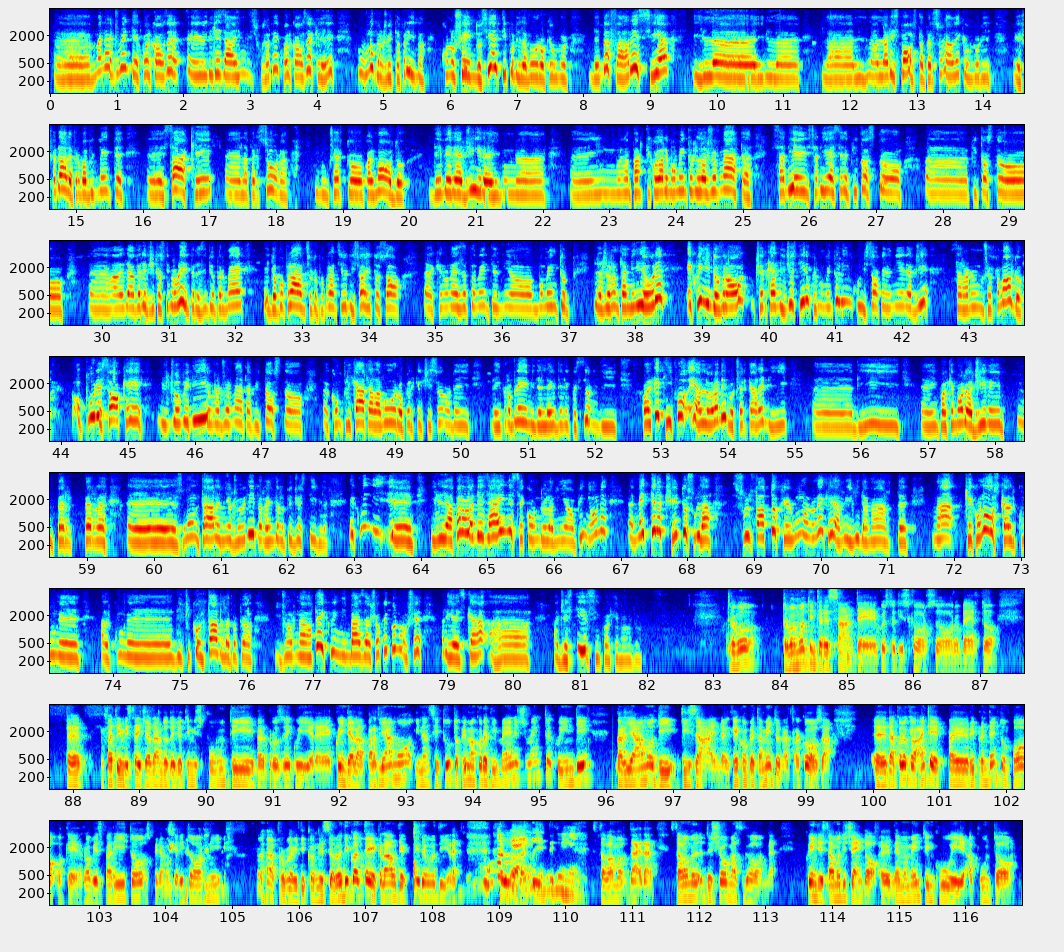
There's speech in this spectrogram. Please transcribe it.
eh, management è qualcosa, il design, scusate, è qualcosa che uno progetta prima, conoscendo sia il tipo di lavoro che uno debba fare, sia il, il la, la, la, risposta personale che uno riesce a dare. Probabilmente eh, sa che eh, la persona in un certo qual modo deve reagire in un, eh, in un particolare momento della giornata, sa di, sa di essere piuttosto, eh, piuttosto eh, avere piuttosto problemi. Per esempio, per me, e dopo pranzo, dopo pranzo io di solito so eh, che non è esattamente il mio momento della giornata migliore e quindi dovrò cercare di gestire quel momento lì in cui so che le mie energie saranno in un certo modo, oppure so che il giovedì è una giornata piuttosto eh, complicata a lavoro perché ci sono dei, dei problemi, delle, delle, questioni di qualche tipo e allora devo cercare di, eh, di eh, in qualche modo agire per, per eh, smontare il mio giovedì, per renderlo più gestibile. E quindi eh, la parola design, secondo la mia opinione, eh, mette l'accento sulla sul fatto che uno non è che arrivi da Marte, ma che conosca alcune, alcune difficoltà della propria giornata e quindi in base a ciò che conosce riesca a, a gestirsi in qualche modo. Trovo, trovo, molto interessante questo discorso, Roberto. Eh, infatti mi stai già dando degli ottimi spunti per proseguire. Quindi allora parliamo innanzitutto, prima ancora di management, quindi parliamo di design, che è completamente un'altra cosa. Eh, da quello che ho, anche eh, riprendendo un po', ok, Roby è sparito, speriamo che ritorni. ha problemi di connessione, lo dico a te, Claudia, che devo dire? Allora, okay, quindi stavamo, dai, dai, stavamo, the show must go on. Quindi stavamo dicendo, eh, nel momento in cui appunto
